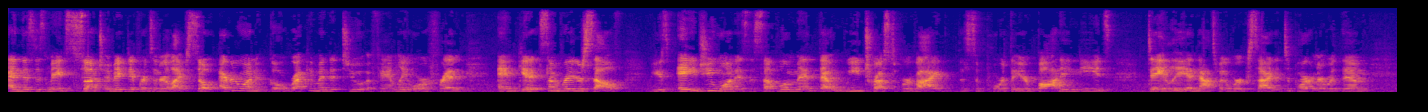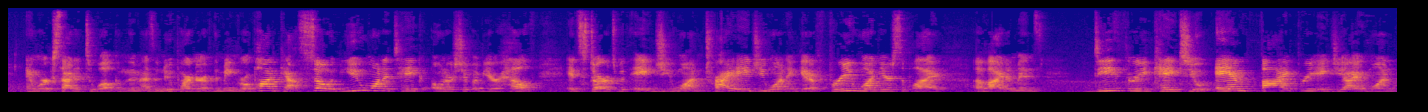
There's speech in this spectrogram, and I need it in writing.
and this has made such a big difference in her life. So everyone, go recommend it to a family or a friend, and get some for yourself because AG1 is the supplement that we trust to provide the support that your body needs daily, and that's why we're excited to partner with them. And we're excited to welcome them as a new partner of the Mean Girl podcast. So, if you want to take ownership of your health, it starts with AG1. Try AG1 and get a free one year supply of vitamins, D3, K2, and five free AG1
